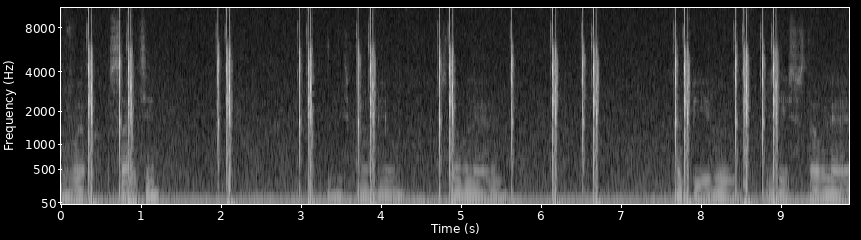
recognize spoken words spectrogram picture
веб-сайте. Здесь пробел. Вставляем. Копируем. Здесь вставляем.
